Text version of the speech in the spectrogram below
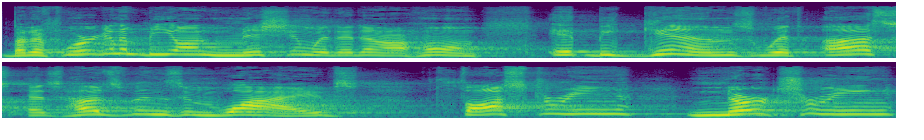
But if we're going to be on mission with it in our home, it begins with us as husbands and wives fostering, nurturing,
